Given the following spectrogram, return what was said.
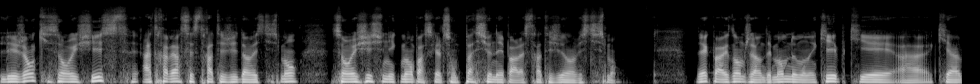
les gens qui s'enrichissent à travers ces stratégies d'investissement s'enrichissent uniquement parce qu'elles sont passionnées par la stratégie d'investissement. que par exemple, j'ai un des membres de mon équipe qui, est, euh, qui a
